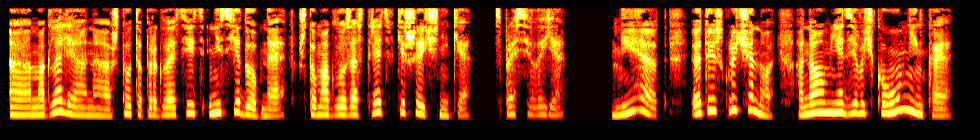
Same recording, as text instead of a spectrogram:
«А могла ли она что-то проглотить несъедобное, что могло застрять в кишечнике?» — спросила я. «Нет, это исключено. Она у меня девочка умненькая,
